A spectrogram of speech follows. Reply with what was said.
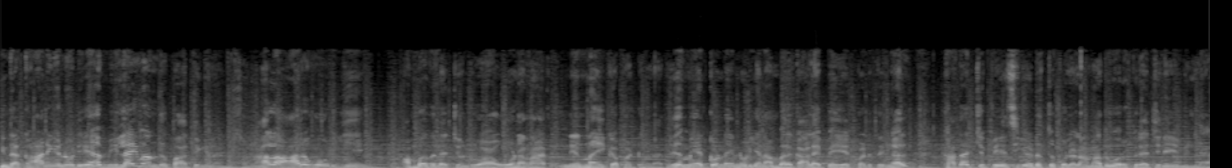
இந்த காணியினுடைய விலை வந்து பார்த்தீங்கன்னு சொன்னால் ஆறு கோடியே ஐம்பது லட்சம் ரூபா ஓனரால் நிர்ணயிக்கப்பட்டுள்ளது. மேற்கொண்ட என்னுடைய நம்பருக்கு அழைப்பை ஏற்படுத்துங்கள். கதைச்சு பேசி எடுத்துக்கொள்ளலாம் அது ஒரு பிரச்சனையும் இல்லை.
